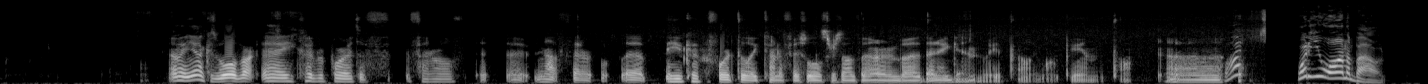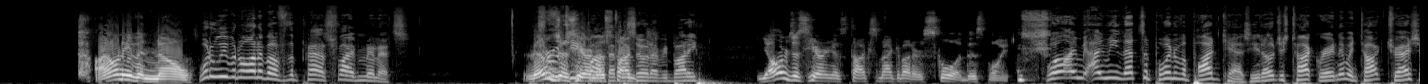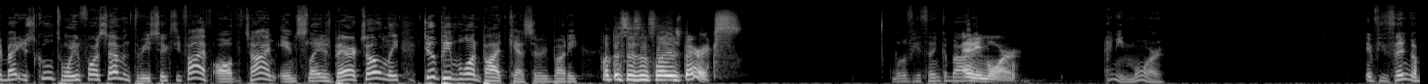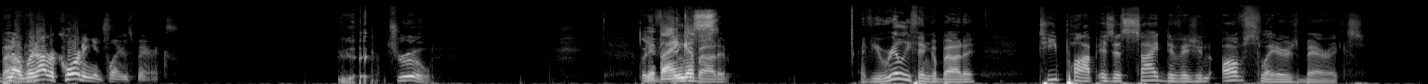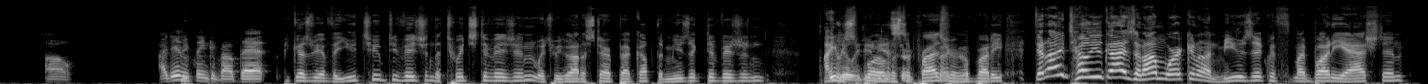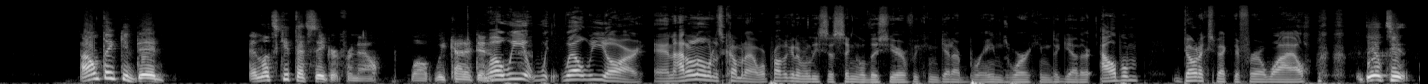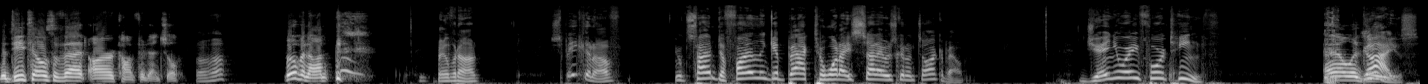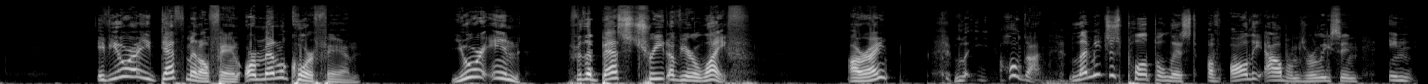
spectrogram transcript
I mean, yeah, because our, uh, he could report it to f- federal, uh, uh, not federal. Uh, he could report to like town officials or something. But then again, we probably won't be in the top. Uh, What? What are you on about? I don't even know. What have we been on about for the past five minutes? They were True just hearing us talk. episode, everybody. Y'all are just hearing us talk smack about our school at this point. Well, I mean, I mean that's the point of a podcast, you know, just talk random and talk trash about your school 24/7, 365 all the time in Slayers Barracks only. Two people one podcast, everybody. But this isn't Slayer's Barracks Well, if you think about it anymore. anymore. If you think about No, it. we're not recording in Slayer's Barracks. True. But You if you think think about it, if you really think about it, T Pop is a side division of Slayer's Barracks. Oh. I didn't think about that. Because we have the YouTube division, the Twitch division, which we got to start back up, the music division. I We just really do spoiled a surprise for everybody. Did I tell you guys that I'm working on music with my buddy Ashton? I don't think you did. And let's keep that secret for now. Well, we kind of didn't. Well, we, we well we are, and I don't know when it's coming out. We're probably gonna release a single this year if we can get our brains working together. Album, don't expect it for a while. the, the details of that are confidential. uh huh. Moving on. Moving on. Speaking of, it's time to finally get back to what I said I was going to talk about. January 14th. Elegy. Guys, if you are a death metal fan or metalcore fan, you're in for the best treat of your life. All right? L- hold on. Let me just pull up a list of all the albums releasing in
